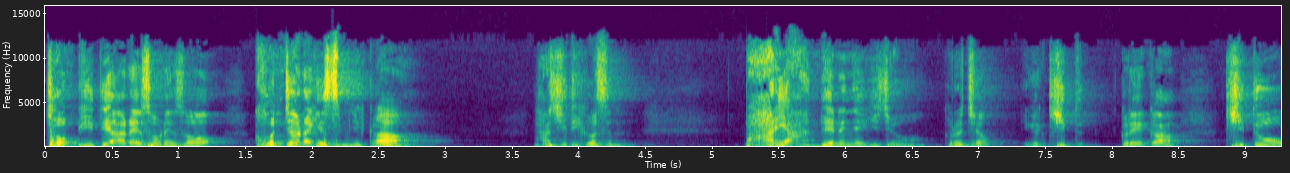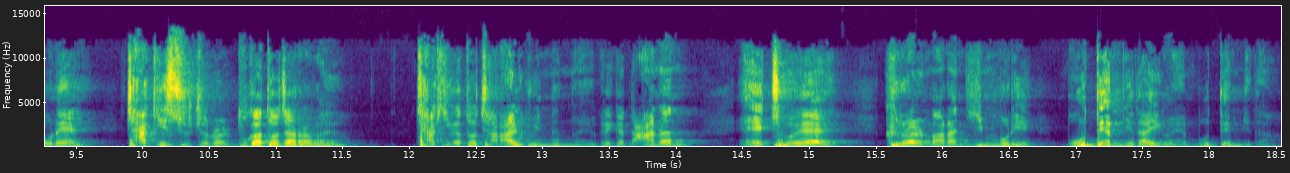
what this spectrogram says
저 미디안의 손에서 건져내겠습니까? 사실 이것은 말이 안 되는 얘기죠. 그렇죠? 이건 기도, 그러니까 기도원의 자기 수준을 누가 더 잘 알아요? 자기가 더 잘 알고 있는 거예요. 그러니까 나는 애초에 그럴 만한 인물이 못 됩니다. 이거예요. 못 됩니다.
